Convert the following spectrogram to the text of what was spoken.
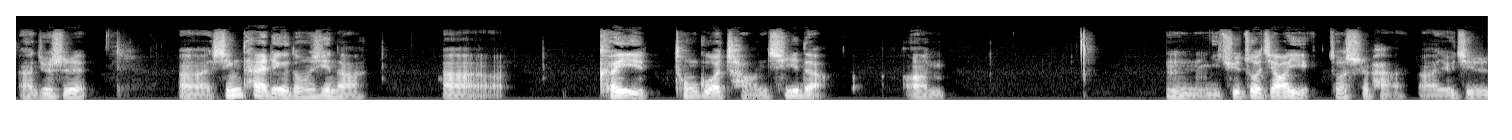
啊，就是，呃，心态这个东西呢，啊，可以通过长期的，嗯，嗯，你去做交易、做实盘啊，尤其是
